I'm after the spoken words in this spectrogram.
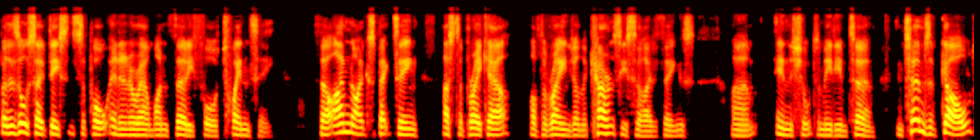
but there's also decent support in and around 134.20. So I'm not expecting us to break out of the range on the currency side of things um, in the short to medium term. In terms of gold,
